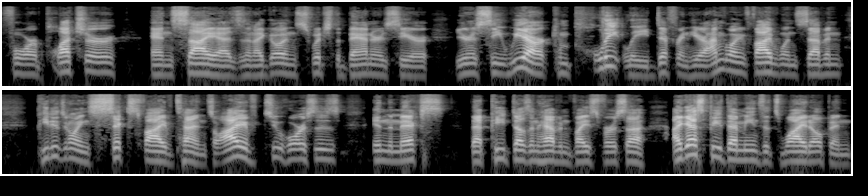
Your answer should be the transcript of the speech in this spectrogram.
for Pletcher and Saez. And I go and switch the banners here. You're going to see we are completely different here. I'm going 517. Pete is going 6'5'10. So I have two horses in the mix that Pete doesn't have, and vice versa. I guess, Pete, that means it's wide open.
